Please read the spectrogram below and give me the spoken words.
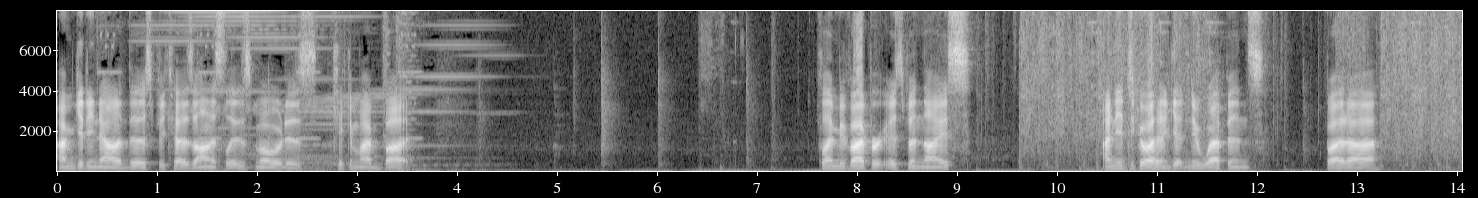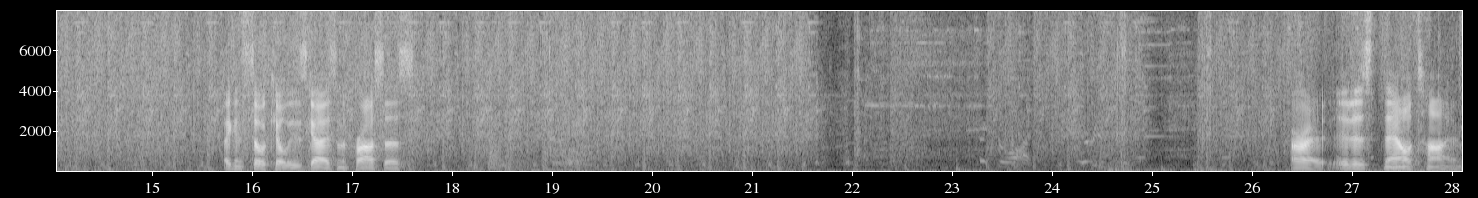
I'm getting out of this because honestly this mode is kicking my butt. Flamey Viper, it's been nice. I need to go ahead and get new weapons, but uh, I can still kill these guys in the process. Alright, it is now time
